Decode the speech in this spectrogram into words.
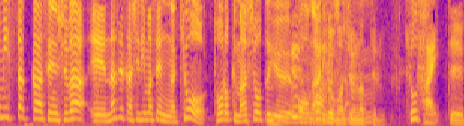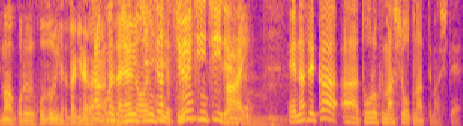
藤光孝選手は、えーなぜか知りませんが、今日、登録抹消という方があり今日抹ました。消になってる。今日って、まあこれ放送日が先だから、あ、ごめんなさい。あの、11 7日月ですね11日で、ははいい。えーなぜか、あ登録抹消となってまして。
